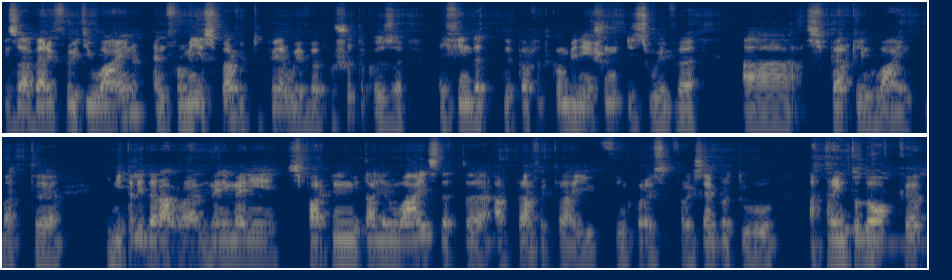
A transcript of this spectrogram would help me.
It's a very fruity wine, and for me, it's perfect to pair with prosciutto because I think that the perfect combination is with a sparkling wine. But in Italy, there are uh, many, many sparkling Italian wines that uh, are perfect. I think, for, for example, to a Trento DOC uh,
